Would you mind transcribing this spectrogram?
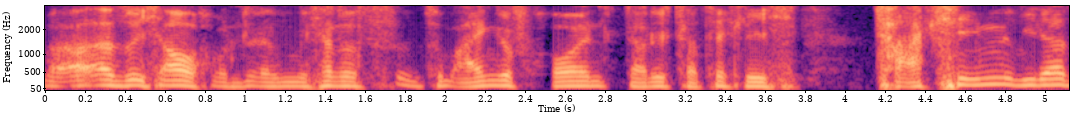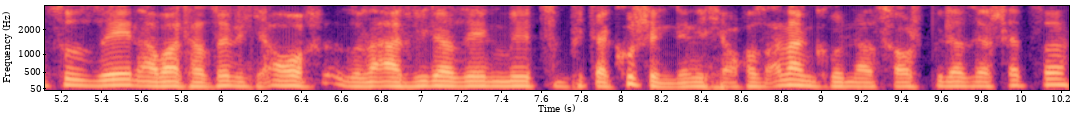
Also ich auch. Und ähm, mich hat es zum einen gefreut, dadurch tatsächlich Tarkin wiederzusehen, aber tatsächlich auch so eine Art Wiedersehen mit Peter Cushing, den ich auch aus anderen Gründen als Schauspieler sehr schätze.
